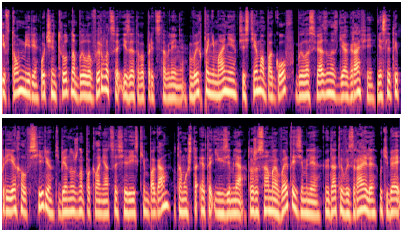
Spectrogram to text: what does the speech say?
И в том мире очень трудно было вырваться из этого представления. В их понимании система богов была связана с географией. Если ты приехал в Сирию, тебе нужно поклоняться сирийским богам, потому что это их земля. То же самое в этой земле, когда ты в Израиле, у тебя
